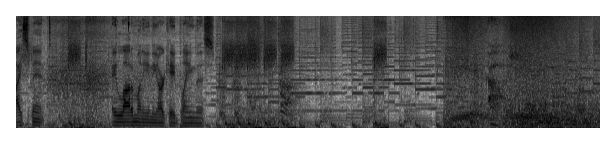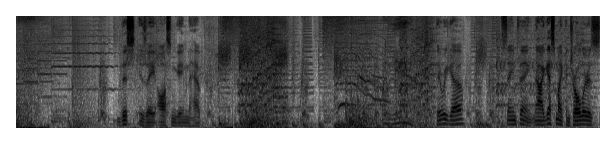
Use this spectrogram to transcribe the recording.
I spent a lot of money in the arcade playing this. Gosh. This is a awesome game to have. Oh yeah. There we go. Same thing. Now I guess my controller is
